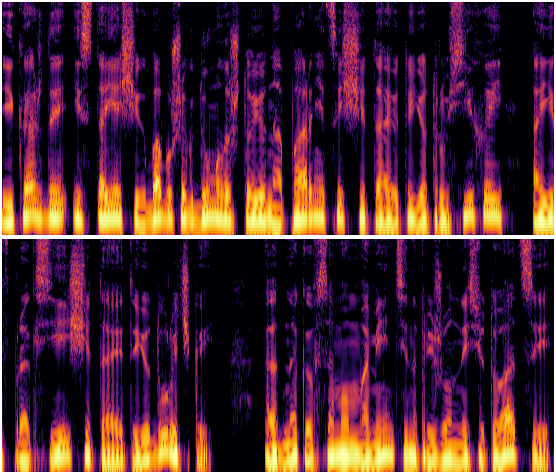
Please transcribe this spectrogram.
и каждая из стоящих бабушек думала, что ее напарницы считают ее трусихой, а Евпроксия считает ее дурочкой. Однако в самом моменте напряженной ситуации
